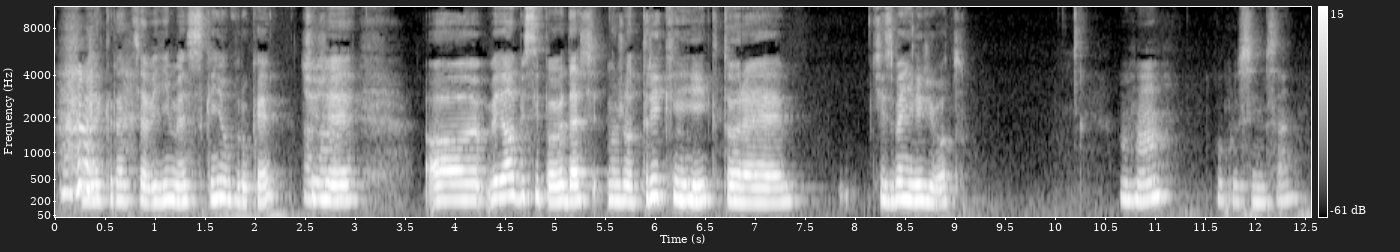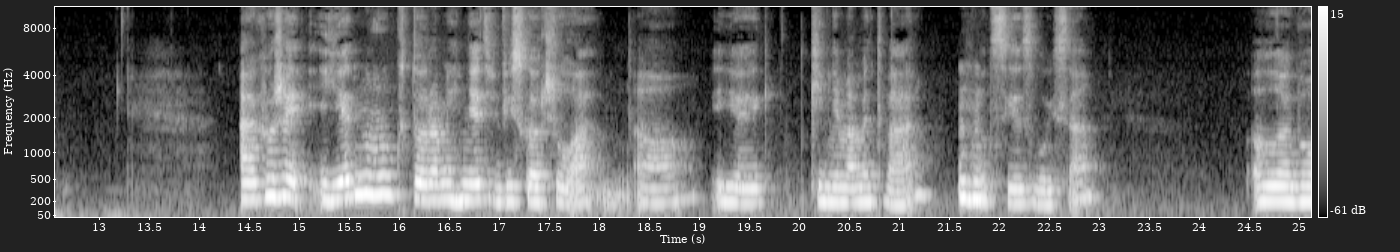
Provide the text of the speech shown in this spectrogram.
Veľakrát ťa vidíme s knihou v ruke. Čiže Aha Uh, vedela by si povedať možno tri knihy, ktoré ti zmenili život? Mhm, pokúsim sa. Akože jednu, ktorá mi hneď vyskočila, uh, je Kým nemáme tvár mm-hmm. od C.S. Lewisa. Lebo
